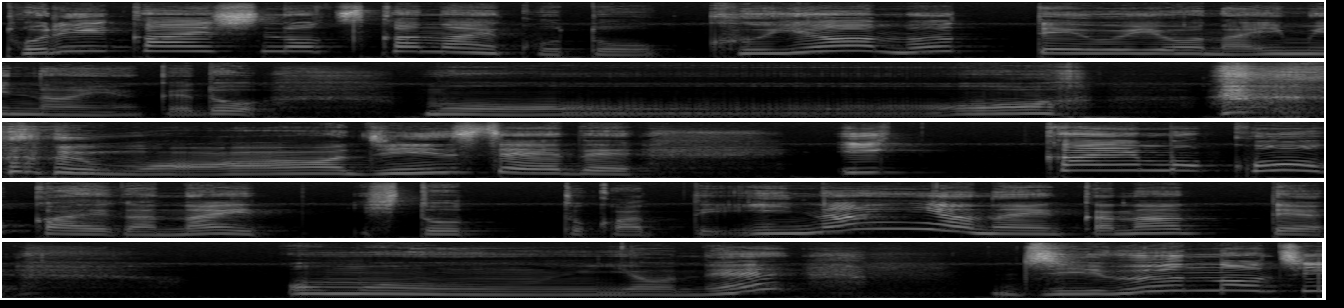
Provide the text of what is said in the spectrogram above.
取り返しのつかないことを悔やむっていうような意味なんやけどもう もう人生で一回も後悔がない人とかっていないんやないかなって思うんよね。自分の人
